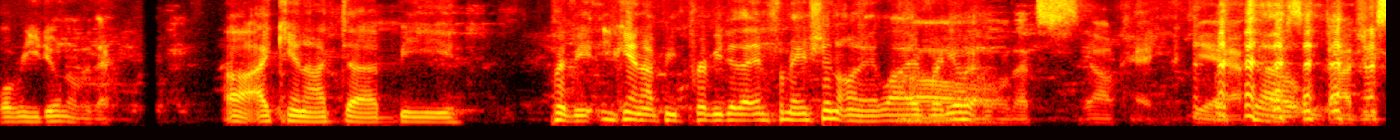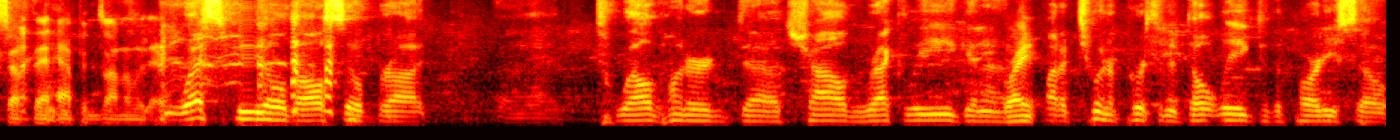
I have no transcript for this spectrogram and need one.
What were you doing over there? Uh, I cannot uh, be privy. You cannot be privy to that information on a live radio. Oh, that's okay. Yeah. So- some dodgy stuff that happens on over there. Westfield also brought uh, 1,200 uh, child rec league and a, Right. about a 200 person adult league to the party. So,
